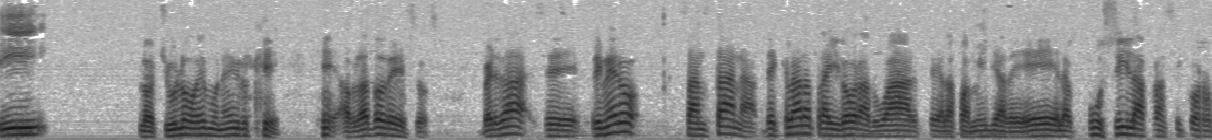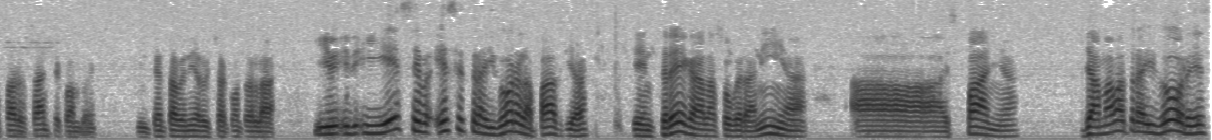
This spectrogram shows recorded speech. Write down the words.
Y lo chulo es, Monegro, que, que hablando de eso, ¿verdad? Se, primero, Santana declara traidor a Duarte, a la familia de él, fusila a Francisco Rosario Sánchez cuando intenta venir a luchar contra la... Y, ese, ese traidor a la patria que entrega la soberanía a España, llamaba traidores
